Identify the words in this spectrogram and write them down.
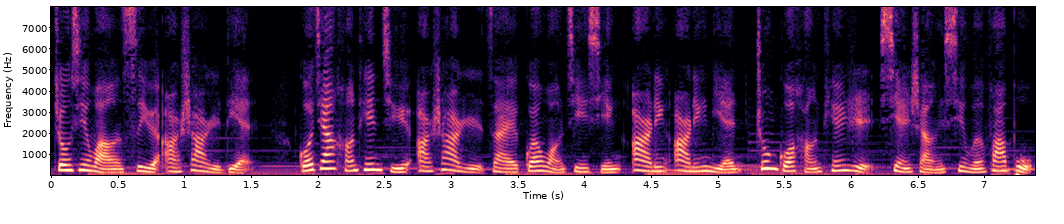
中新网四月二十二日电，国家航天局二十二日在官网进行二零二零年中国航天日线上新闻发布。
